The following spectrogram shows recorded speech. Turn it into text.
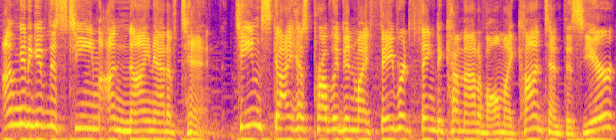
I'm gonna give this team a 9 out of 10. Team Sky has probably been my favorite thing to come out of all my content this year,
